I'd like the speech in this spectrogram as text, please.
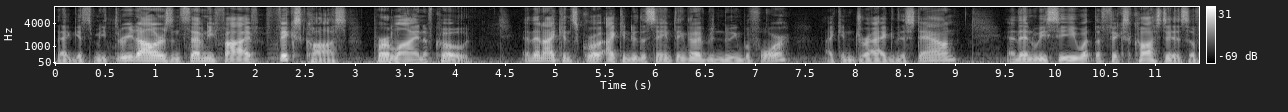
that gets me $3.75 fixed costs per line of code. And then I can scroll I can do the same thing that I've been doing before. I can drag this down and then we see what the fixed cost is. So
